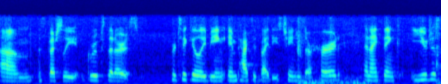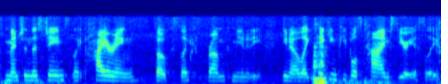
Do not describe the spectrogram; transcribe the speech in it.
um, especially groups that are particularly being impacted by these changes, are heard? And I think you just mentioned this, James, like hiring folks like from community, you know, like taking people's time seriously.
